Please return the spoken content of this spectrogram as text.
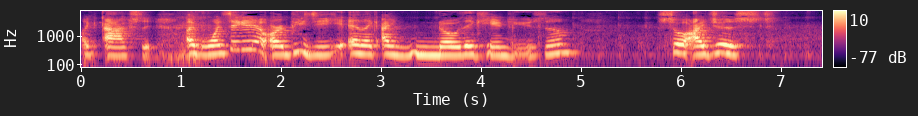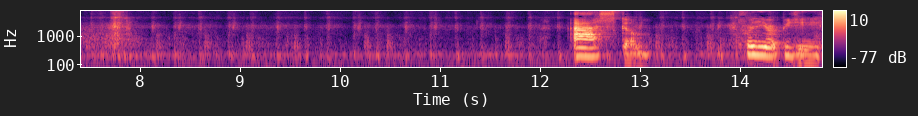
Like actually, like once they get an RPG and like I know they can use them, so I just ask them for the RPG.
